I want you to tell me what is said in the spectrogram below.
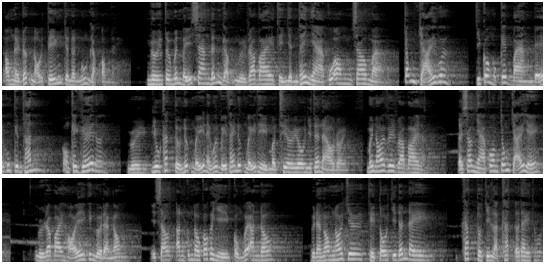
ông này rất nổi tiếng cho nên muốn gặp ông này. Người từ bên Mỹ sang đến gặp người Rabbi thì nhìn thấy nhà của ông sao mà trống trải quá. Chỉ có một cái bàn để của kinh thánh, có một cái ghế thôi. Người du khách từ nước Mỹ này quý vị thấy nước Mỹ thì material như thế nào rồi. Mới nói với Rabbi là tại sao nhà của ông trống trải vậy? Người Rabbi hỏi cái người đàn ông vì sao anh cũng đâu có cái gì cùng với anh đâu Người đàn ông nói chứ, Thì tôi chỉ đến đây, Khách tôi chỉ là khách ở đây thôi.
